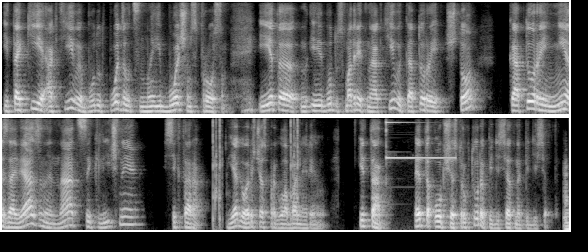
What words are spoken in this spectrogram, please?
и такие активы будут пользоваться наибольшим спросом. И, это, и будут смотреть на активы, которые что? Которые не завязаны на цикличные сектора. Я говорю сейчас про глобальный рынок. Итак, это общая структура 50 на 50.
